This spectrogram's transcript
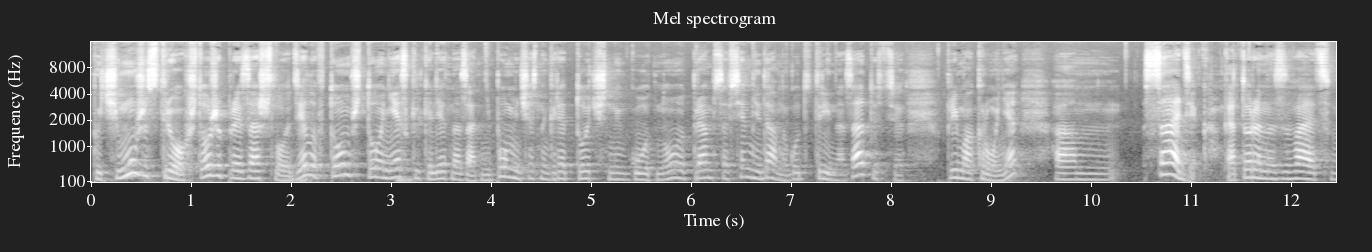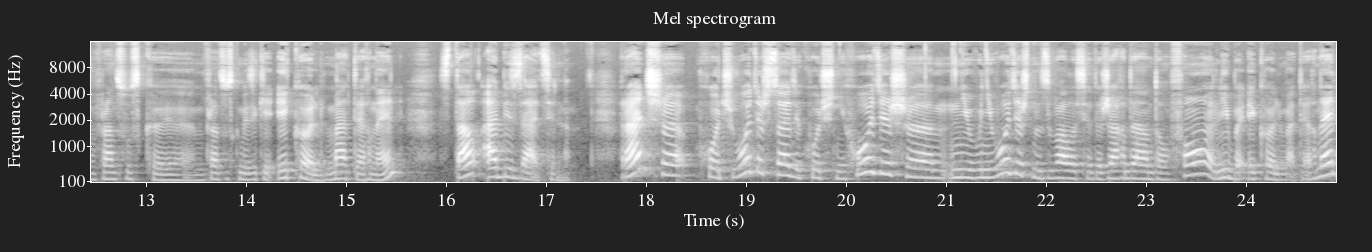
Почему же с трех? Что же произошло? Дело в том, что несколько лет назад, не помню, честно говоря, точный год, но прям совсем недавно, года три назад, то есть э, при Макроне, эм, садик, который называется во французском языке «école maternelle», стал обязательным. Раньше хочешь водишь в садик, хочешь не ходишь, э, не, не водишь, называлось это «Jardin d'enfants», либо «École maternelle».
